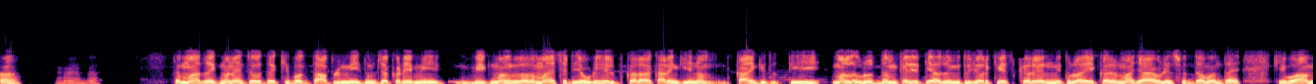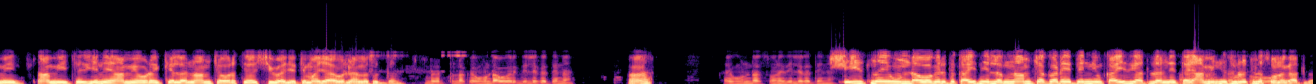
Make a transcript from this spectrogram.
हां तर माझं एक म्हणायचं होतं की फक्त आपलं मी तुमच्याकडे मी भीक मागलो दादा माझ्यासाठी एवढी हेल्प करा कारण की ना कारण की ती मला उलट धमक्या देते अजून मी तुझ्यावर केस करेन मी तुला हे करेन. माझे आईवडील सुद्धा म्हणताय की बा आम्ही आम्ही इथे येणे आम्ही एवढं केलं ना आमच्यावर ते शिव्या देते माझ्या आईवडिलांना सुद्धा. बरं तुला काय हुंडा वगैरे दिले का त्यानं? हां काही हुंडा सोने दिले का त्यानं? काहीच नाही हुंडा वगैरे तर काहीच नाही. लग्न आमच्याकडे त्यांनी काहीच घातलं नाही तरी आम्ही सोनं घातलं.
